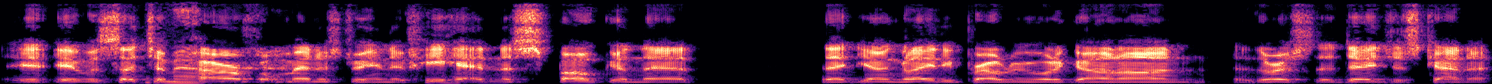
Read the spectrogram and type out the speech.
it, it was such a powerful ministry. And if he hadn't spoken that, that young lady probably would have gone on the rest of the day just kind of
